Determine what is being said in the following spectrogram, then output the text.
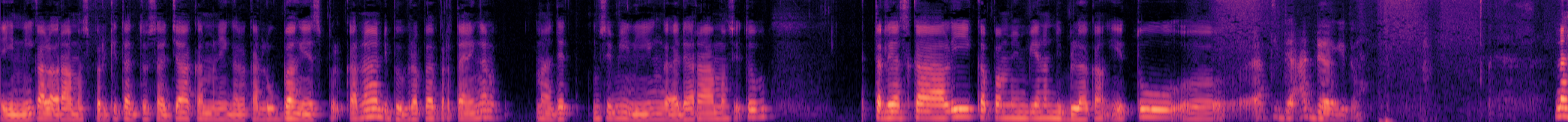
ini kalau Ramos pergi tentu saja akan meninggalkan lubang ya karena di beberapa pertandingan Madrid musim ini yang nggak ada Ramos itu terlihat sekali kepemimpinan di belakang itu uh, tidak ada gitu Nah,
